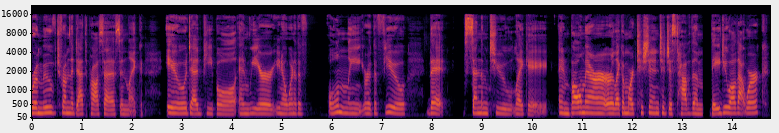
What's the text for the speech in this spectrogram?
removed from the death process and like, ew, dead people. And we are, you know, one of the only or the few that send them to like a embalmer or like a mortician to just have them, they do all that work.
